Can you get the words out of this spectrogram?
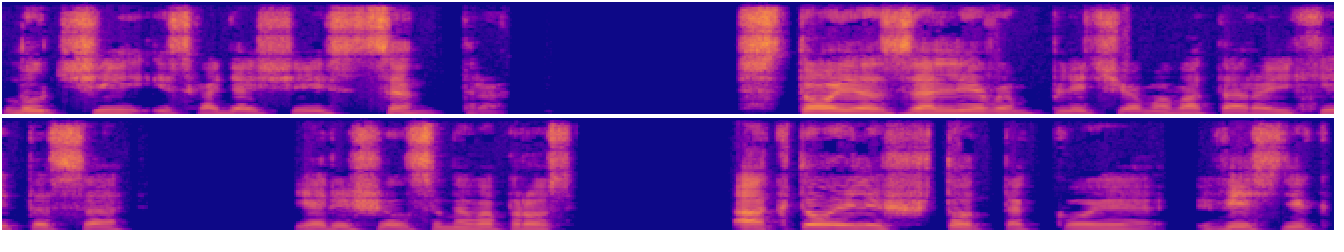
лучи, исходящие из центра. Стоя за левым плечом аватара Ихитоса, я решился на вопрос. А кто или что такое вестник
